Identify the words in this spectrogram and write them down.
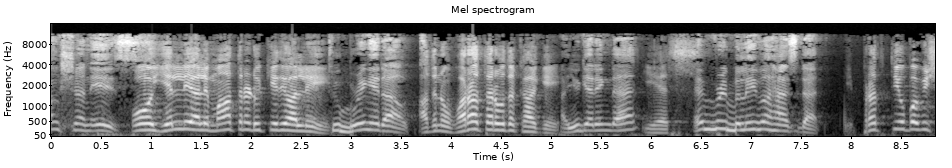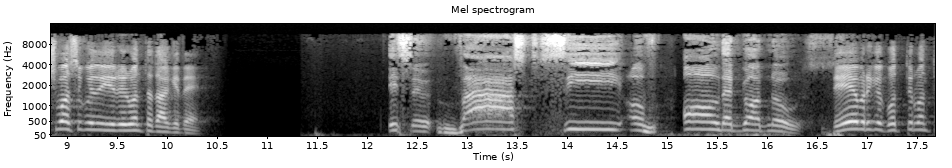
unction is ಓ ಎಲ್ಲಿ ಅಲ್ಲಿ ಮಾತನಾಡುವಿಕೆಯೋ ಅಲ್ಲಿ to bring it out. ಅದನ್ನು ಹೊರ ತರುವುದಕ್ಕಾಗಿ Are you getting that? Yes Every believer has that. ಪ್ರತಿಯೊಬ್ಬ ವಿಶ್ವಾಸಿಗೂ ಇದು ಇರುವಂತದ್ದಾಗಿದೆ It's a vast sea of all that God knows. ದೇವರಿಗೆ ಗೊತ್ತಿರುವಂತ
